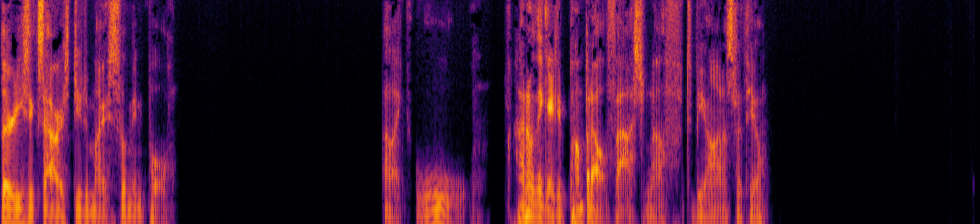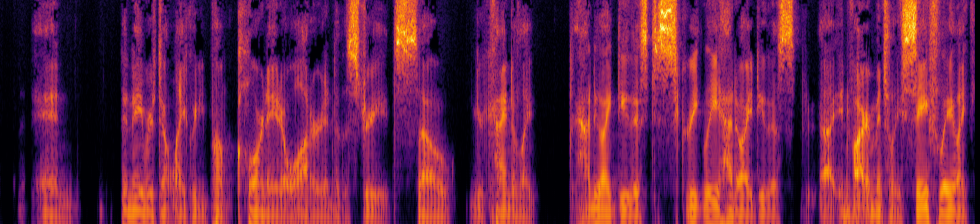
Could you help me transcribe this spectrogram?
36 hours do to my swimming pool? I'm like, ooh, I don't think I could pump it out fast enough, to be honest with you. And the neighbors don't like when you pump chlorinated water into the streets. So you're kind of like, how do I do this discreetly? How do I do this uh, environmentally safely? Like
